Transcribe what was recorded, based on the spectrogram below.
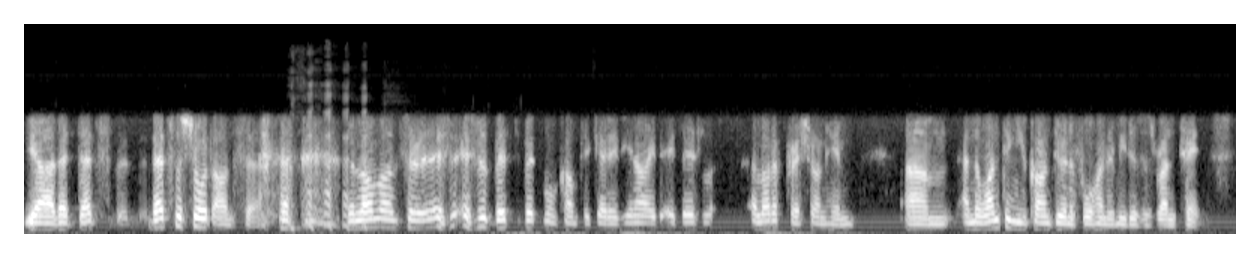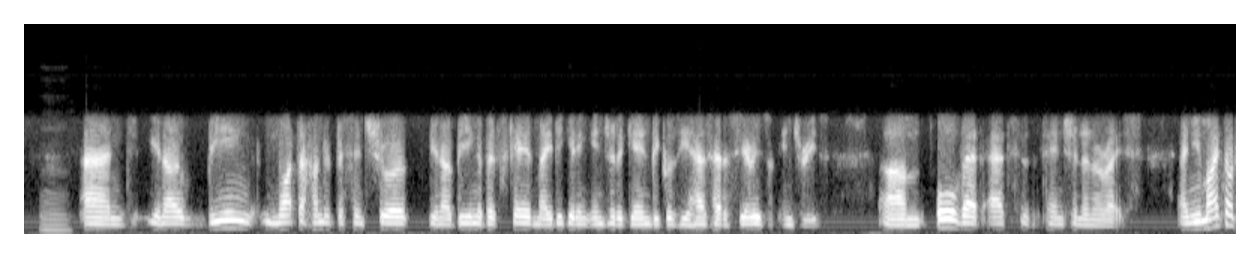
Yeah, that that's that's the short answer. the long answer is, is a bit bit more complicated. You know, it, it, there's a lot of pressure on him, um, and the one thing you can't do in a 400 meters is run tens. Mm. And, you know, being not 100% sure, you know, being a bit scared, maybe getting injured again because he has had a series of injuries, um, all that adds to the tension in a race. And you might not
